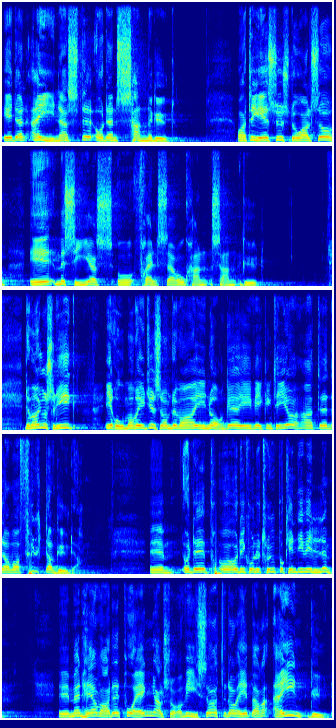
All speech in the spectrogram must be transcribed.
er den eneste og den sanne Gud, og at Jesus da altså er Messias og frelser, og han sann Gud. Det var jo slik i Romerriket som det var i Norge i vikingtida, at det var fullt av guder. Ehm, og, det, og de kunne tro på hvem de ville. Eh, men her var det et poeng altså, å vise at det er bare én Gud.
